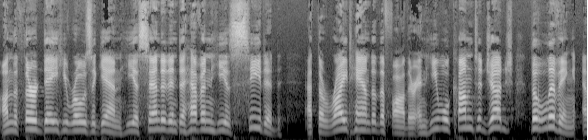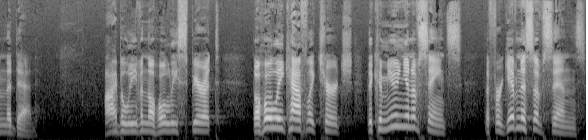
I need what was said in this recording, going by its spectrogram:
On the third day he rose again. He ascended into heaven. He is seated at the right hand of the Father, and he will come to judge the living and the dead. I believe in the Holy Spirit, the holy Catholic Church, the communion of saints, the forgiveness of sins,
